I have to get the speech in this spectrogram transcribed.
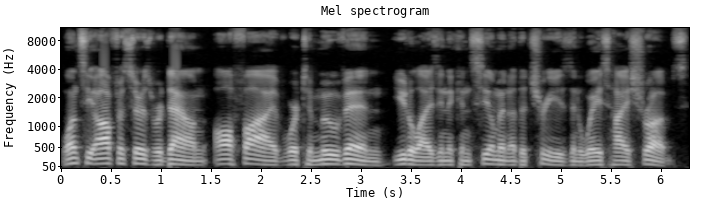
Once the officers were down, all five were to move in, utilizing the concealment of the trees and waist high shrubs,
